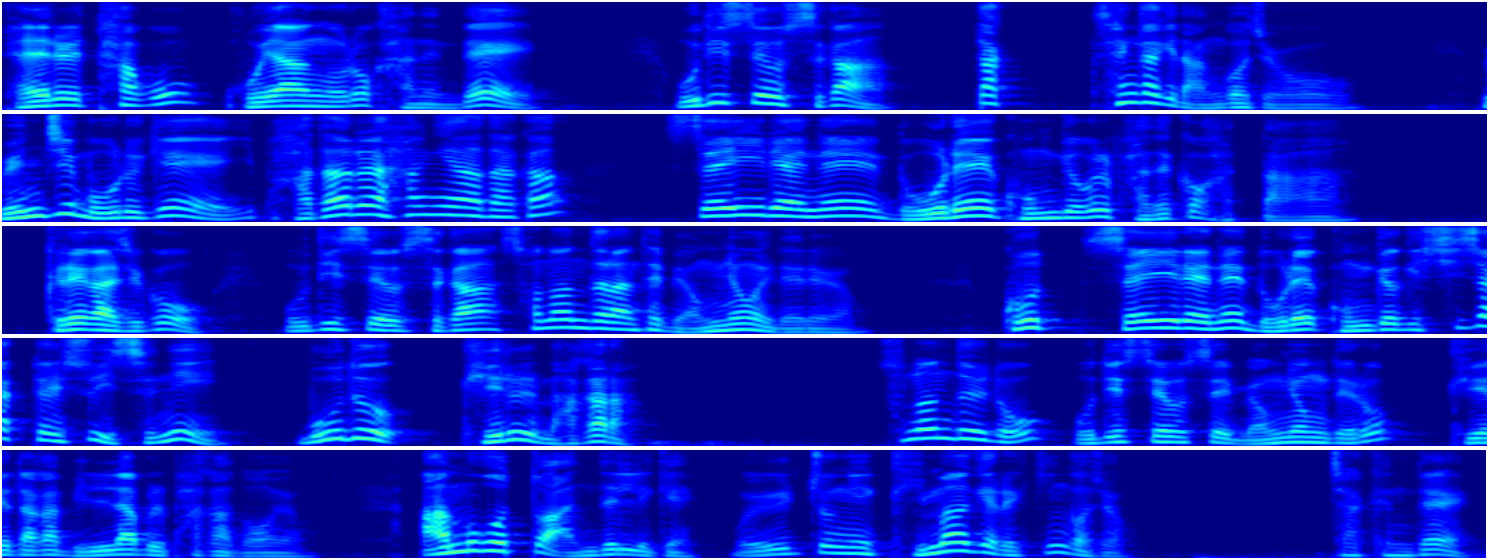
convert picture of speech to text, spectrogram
배를 타고 고향으로 가는데 오디세우스가 딱 생각이 난 거죠. 왠지 모르게 이 바다를 항해하다가 세이렌의 노래 공격을 받을 것 같다. 그래가지고 오디세우스가 선원들한테 명령을 내려요. 곧 세이렌의 노래 공격이 시작될 수 있으니 모두 귀를 막아라. 선원들도 오디세우스의 명령대로 귀에다가 밀랍을 박아 넣어요. 아무것도 안 들리게 뭐 일종의 귀마개를 낀 거죠. 자, 근데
